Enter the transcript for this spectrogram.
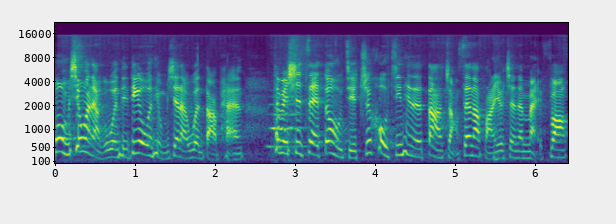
那我们先问两个问题。第一个问题，我们先来问大盘，特别是在端午节之后，今天的大涨，三大法人又站在买方，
